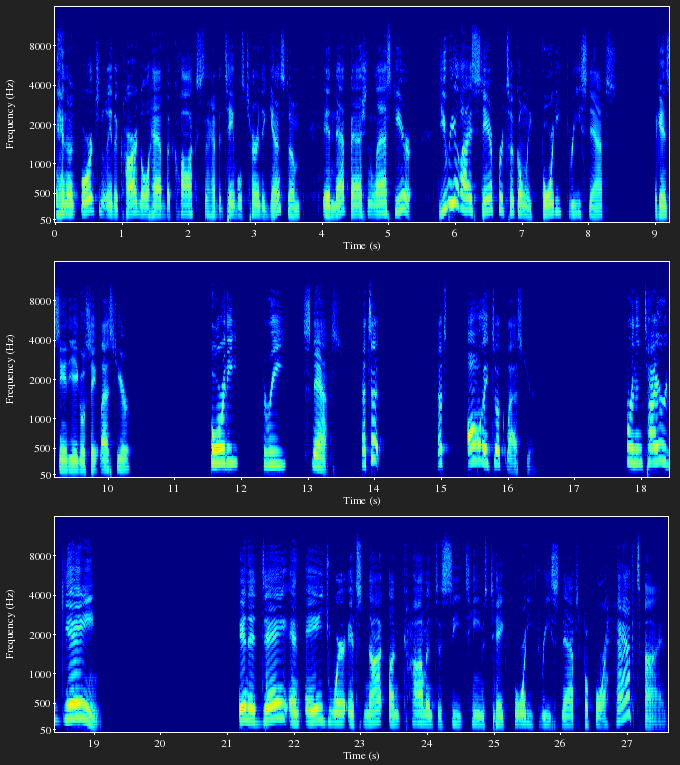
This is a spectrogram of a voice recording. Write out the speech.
And unfortunately, the Cardinal had the clocks, had the tables turned against them in that fashion last year. Do you realize Stanford took only 43 snaps against San Diego State last year? 43 snaps. That's it. That's all they took last year for an entire game. In a day and age where it's not uncommon to see teams take 43 snaps before halftime,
